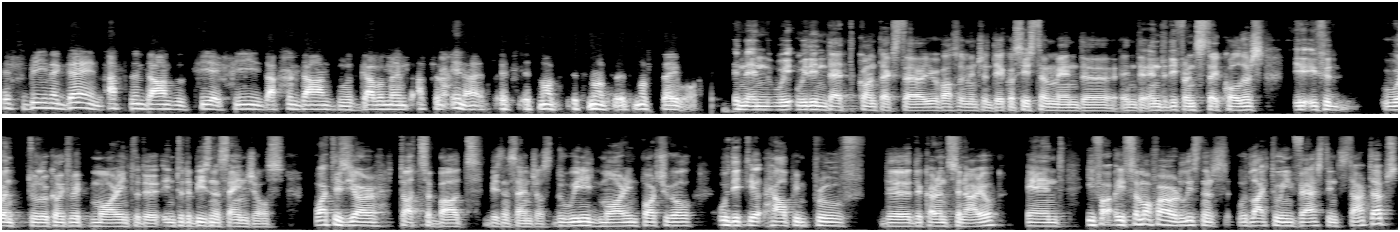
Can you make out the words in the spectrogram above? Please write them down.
it's been again ups and downs with TAPs, ups and downs with government, ups and you know, it's it's, it's not it's not it's not stable. And then within that context, uh, you've also mentioned the ecosystem and uh, and the, and the different stakeholders. If you want to look a little bit more into the into the business angels, what is your thoughts about business angels? Do we need more in Portugal? Would it help improve the the current scenario? And if if some of our listeners would like to invest in startups,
